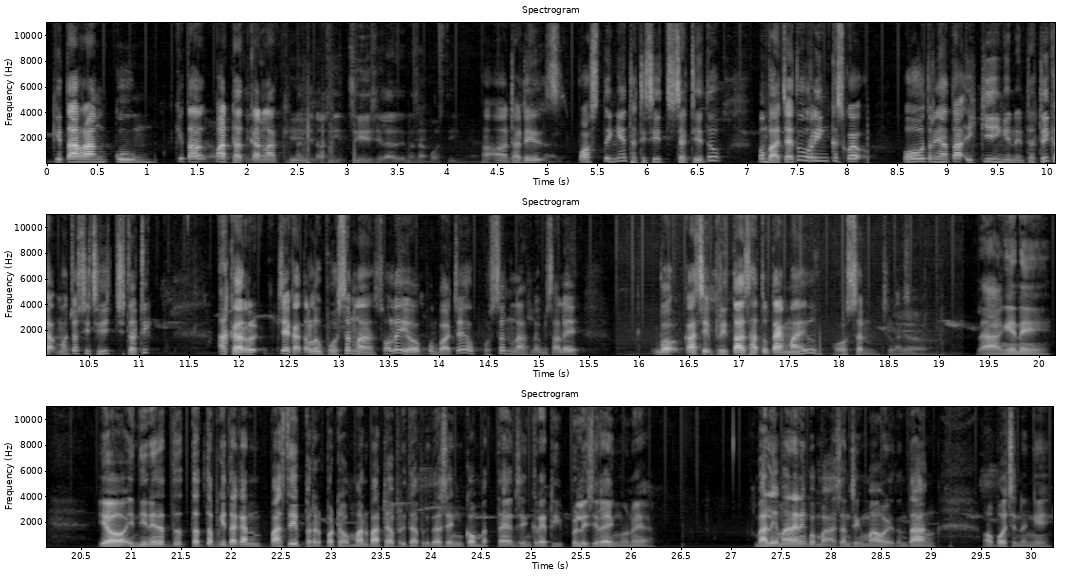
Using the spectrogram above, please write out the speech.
kita rangkum, kita Yo, padatkan dino- lagi. dino siji sila dino postingnya. Heeh, dari postingnya dari siji jadi itu pembaca itu ringkes kayak oh ternyata iki ngene. Jadi gak mau siji siji jadi agar cek gak terlalu bosen lah. Soalnya ya pembaca ya bosen lah. Like misalnya mbok kasih berita satu tema itu bosen jelas. Yo. Nah, ngene. Yo, intinya tetep, tetep kita kan pasti berpedoman pada berita-berita sing kompeten, sing kredibel istilahnya ngono ya. Balik mana nih pembahasan sing mau ya tentang apa jenenge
